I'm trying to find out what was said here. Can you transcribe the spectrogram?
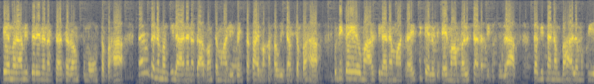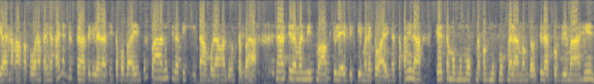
Kaya marami pa rin na nagsasagang sumuong sa baha. Meron din namang ilan na nag-aabang sa mga libreng sakay makatawid lang sa baha o di kaya umaarkila ng mga tricycle o di kaya mga balsa na tinutulak. Sa gitna ng baha, alam mo Pia, nakakatuwa ng kanya-kanyang diskarte kila nating kababayan kung paano sila kikita mula nga doon sa baha. Na sila man mismo actually ay biktima nito ayon nga sa kanila kaysa magmumuk na, magmukmuk na lamang daw sila problemahin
